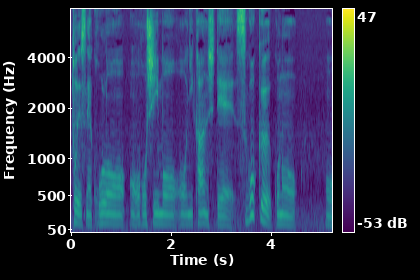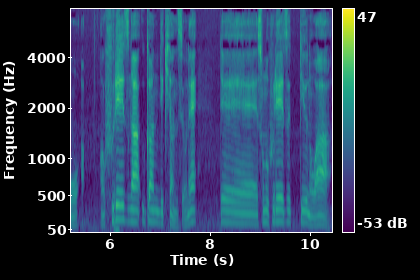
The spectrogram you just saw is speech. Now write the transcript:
とですね、この干し芋に関して、すごくこのフレーズが浮かんできたんですよね。で、そのフレーズっていうのは、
